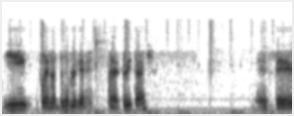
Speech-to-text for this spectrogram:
Y pues las dos aplicaciones gratuitas. Este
